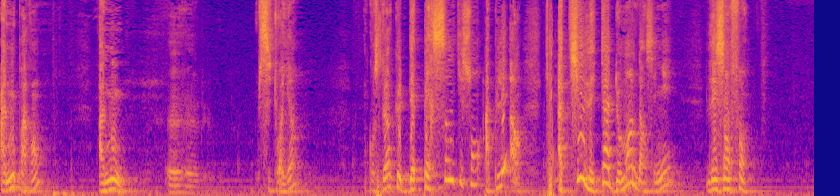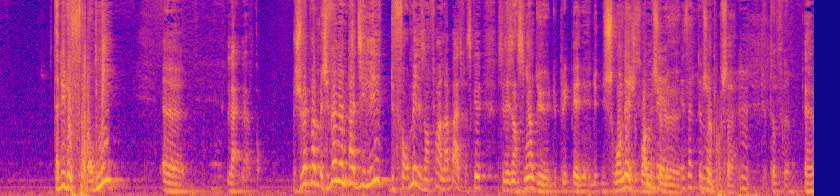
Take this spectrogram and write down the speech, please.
à nos parents, à nous, euh, citoyens, en considérant que des personnes qui sont appelées à, à qui l'État demande d'enseigner les enfants, c'est-à-dire de former euh, la, je ne vais, vais même pas dire de former les enfants à la base, parce que c'est les enseignants du, du, euh, secondaire, je crois, monsieur le, le, professeur. Mm. Tout à fait. Euh,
